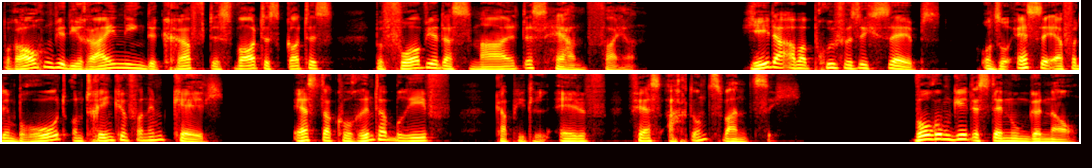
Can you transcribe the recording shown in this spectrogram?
brauchen wir die reinigende Kraft des Wortes Gottes, bevor wir das Mahl des Herrn feiern. Jeder aber prüfe sich selbst, und so esse er von dem Brot und trinke von dem Kelch. 1. Korintherbrief, Kapitel 11, Vers 28. Worum geht es denn nun genau?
